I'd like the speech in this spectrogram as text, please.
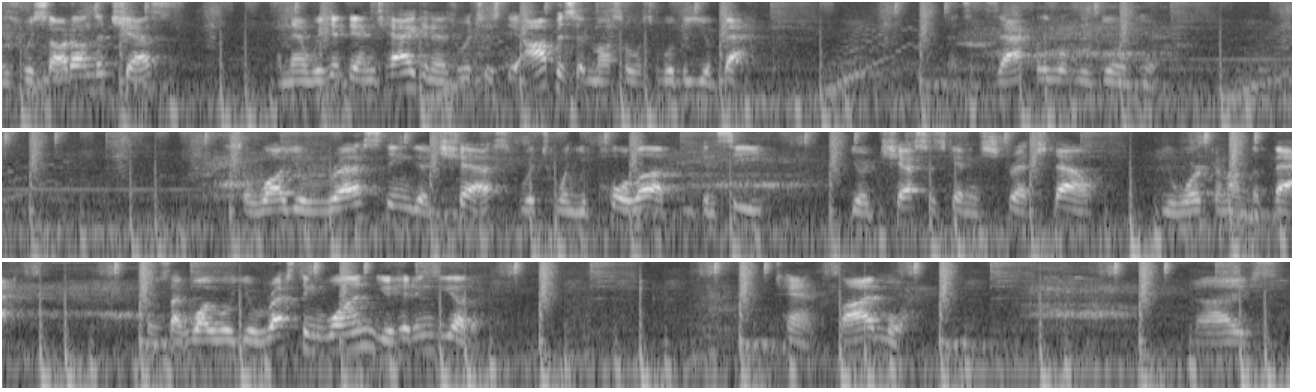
is we start on the chest, and then we hit the antagonist, which is the opposite muscle, which will be your back. That's exactly what we're doing here. So while you're resting your chest, which when you pull up, you can see your chest is getting stretched out, you're working on the back. So it's like while you're resting one, you're hitting the other. 10, five more. Nice.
